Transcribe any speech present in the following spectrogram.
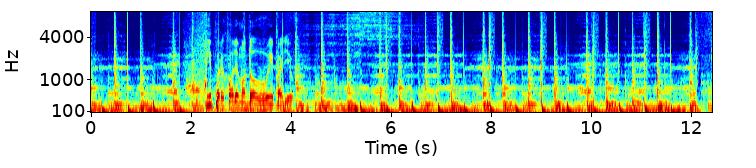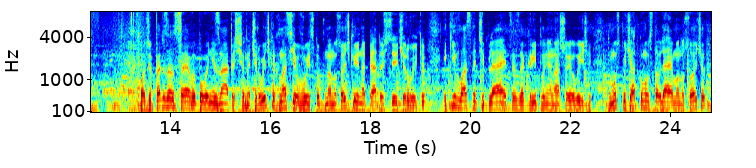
і переходимо до випадів. Отже, перш за все, ви повинні знати, що на червичках у нас є виступ на носочки і на п'яточці червиків, які власне чіпляється за кріплення нашої лижі. Тому спочатку ми вставляємо носочок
